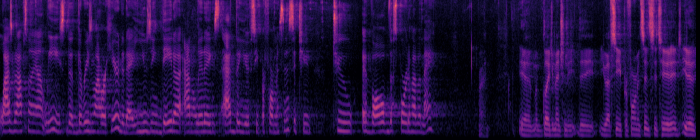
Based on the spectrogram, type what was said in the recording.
last but absolutely not least, the, the reason why we're here today, using data analytics at the UFC Performance Institute to evolve the sport of MMA. Right. Yeah, I'm glad you mentioned the, the UFC Performance Institute. It, you know,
